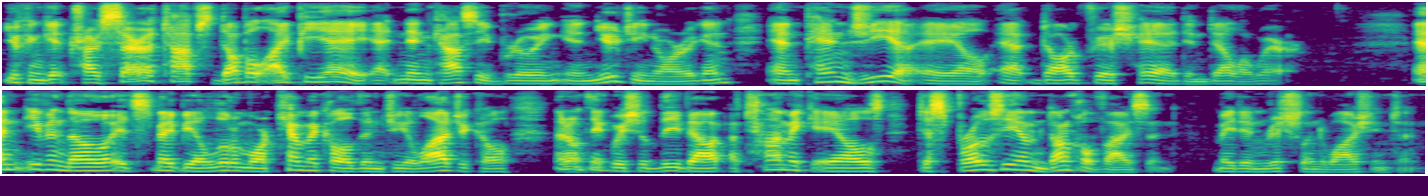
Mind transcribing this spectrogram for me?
You can get Triceratops Double IPA at Ninkasi Brewing in Eugene, Oregon, and Pangea Ale at Dogfish Head in Delaware. And even though it's maybe a little more chemical than geological, I don't think we should leave out Atomic Ale's Dysprosium Dunkelweizen, made in Richland, Washington.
